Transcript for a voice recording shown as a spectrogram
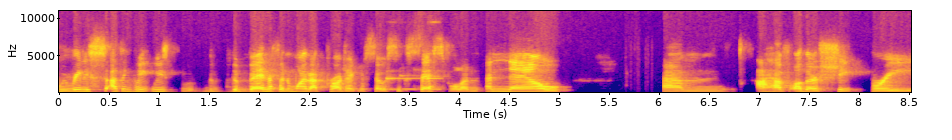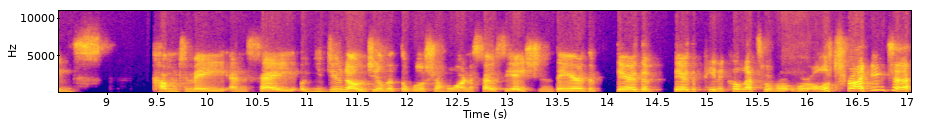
we really i think we, we the, the benefit and why that project was so successful and and now um i have other sheep breeds come to me and say oh, you do know jill that the Wiltshire horn association they're the they're the they're the pinnacle that's where we're, we're all trying to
